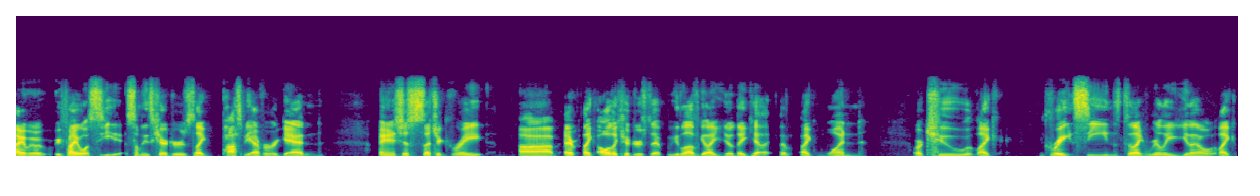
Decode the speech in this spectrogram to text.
I we probably won't see some of these characters like possibly ever again. And it's just such a great uh, like all the characters that we love like you know they get like, like one or two like great scenes to like really you know like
